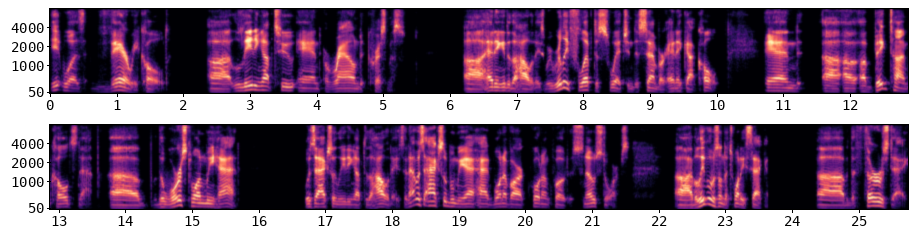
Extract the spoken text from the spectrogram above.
it was very cold uh, leading up to and around Christmas, uh, heading into the holidays. We really flipped a switch in December and it got cold. And uh, a, a, big time cold snap. Uh, the worst one we had was actually leading up to the holidays. And that was actually when we had one of our quote unquote snowstorms. Uh, I believe it was on the 22nd, uh, the Thursday,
